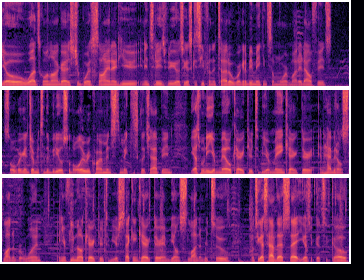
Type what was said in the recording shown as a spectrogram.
Yo, what's going on guys? It's your boy Cyanide here, and in today's video, as you guys can see from the title, we're going to be making some more modded outfits. So we're going to jump into the video, so the only requirements to make this glitch happen, you guys will need your male character to be your main character and have it on slot number 1, and your female character to be your second character and be on slot number 2. Once you guys have that set, you guys are good to go.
